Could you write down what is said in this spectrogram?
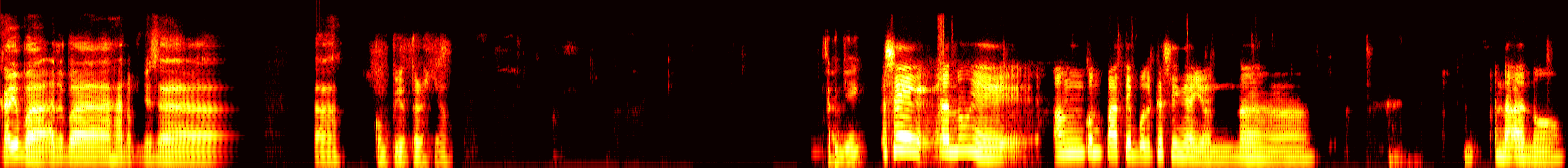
Kayo ba? Ano ba hanap niyo sa ah, computers niyo? Jake. Kasi ano eh, ang compatible kasi ngayon na na ano,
